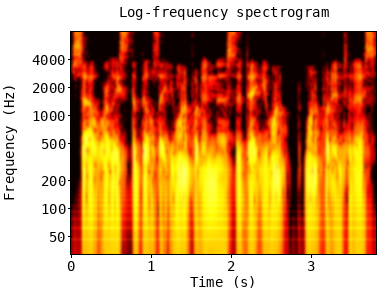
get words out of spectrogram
So, or at least the bills that you want to put in this, the debt you want want to put into this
